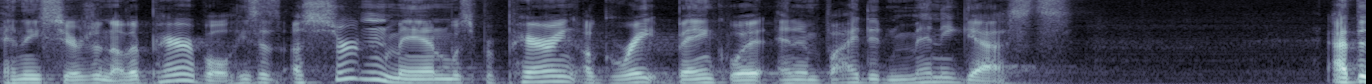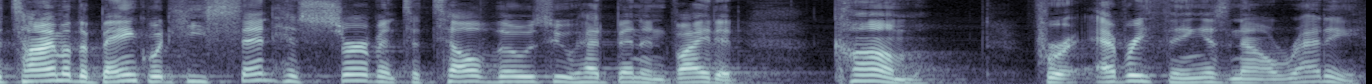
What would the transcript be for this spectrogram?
and he shares another parable. He says, A certain man was preparing a great banquet and invited many guests. At the time of the banquet, he sent his servant to tell those who had been invited, Come, for everything is now ready.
